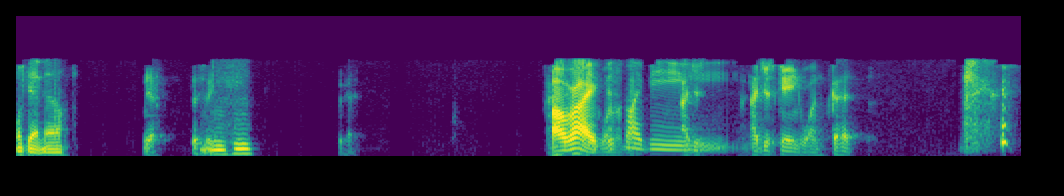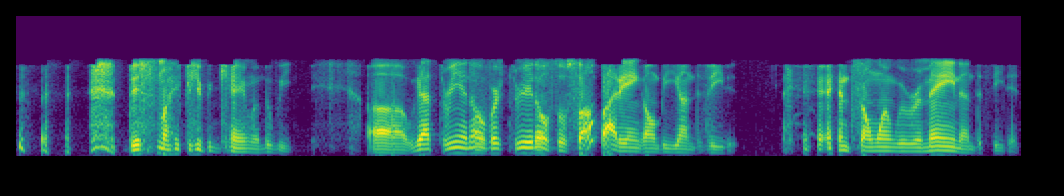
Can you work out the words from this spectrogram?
Looking at it now. Yeah, let's see. Mm-hmm. Okay. All right, this might be. I just I just gained one. Go ahead. this might be the game of the week. Uh, we got three and zero versus three and zero, so somebody ain't gonna be undefeated, and someone will remain undefeated.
